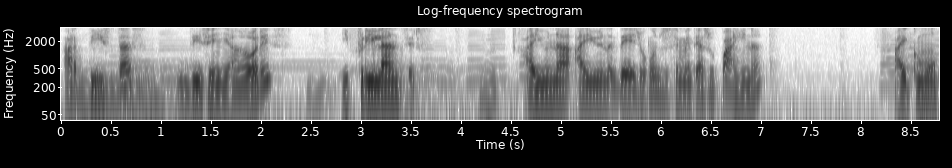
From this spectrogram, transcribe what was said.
artistas, diseñadores y freelancers. Mm, Hay una, hay una, de hecho, cuando usted se mete a su página, hay como,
